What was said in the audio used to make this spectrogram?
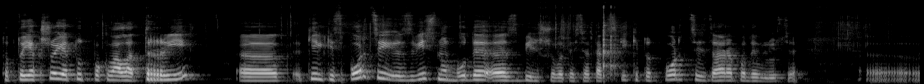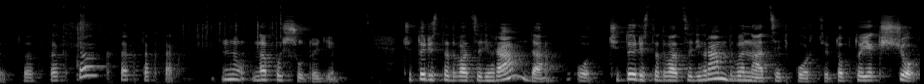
Тобто, якщо я тут поклала 3, е, кількість порцій, звісно, буде е, збільшуватися. Так, скільки тут порцій, зараз подивлюся. Так, так, так, так, так, так. Ну, напишу тоді. 420 грам, да, от, 420 грам 12 порцій. Тобто, якщо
